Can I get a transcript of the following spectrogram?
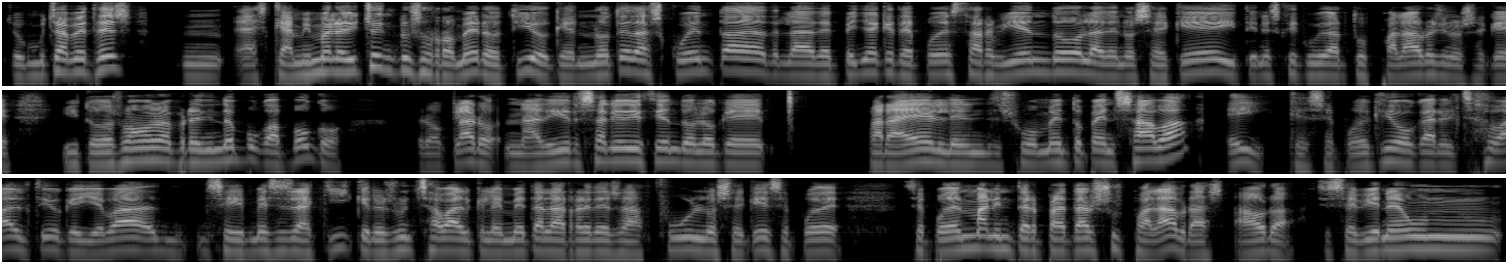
Yo muchas veces, mm, es que a mí me lo ha dicho incluso Romero, tío, que no te das cuenta de la de peña que te puede estar viendo, la de no sé qué, y tienes que cuidar tus palabras y no sé qué. Y todos vamos aprendiendo poco a poco. Pero claro, Nadir salió diciendo lo que para él en su momento pensaba, hey, que se puede equivocar el chaval, tío, que lleva seis meses aquí, que no es un chaval que le meta las redes a full, no sé qué, se, puede, se pueden malinterpretar sus palabras. Ahora, si se viene un,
